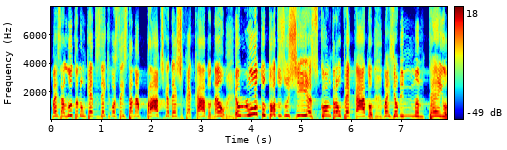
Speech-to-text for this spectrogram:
mas a luta não quer dizer que você está na prática deste pecado, não. Eu luto todos os dias contra o pecado, mas eu me mantenho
